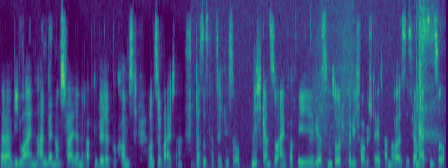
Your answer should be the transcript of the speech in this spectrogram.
äh, wie du einen Anwendungsfall damit abgebildet bekommst und so weiter. Das ist tatsächlich so. Nicht ganz so einfach, wie wir es uns ursprünglich vorgestellt haben, aber es ist ja meistens so.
